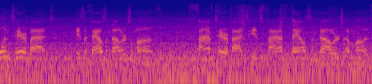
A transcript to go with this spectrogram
one terabyte is a thousand dollars a month. Five terabytes is five thousand dollars a month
